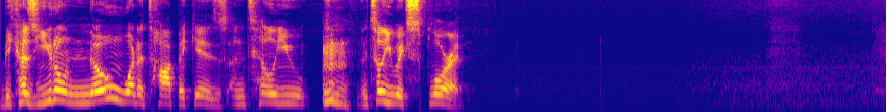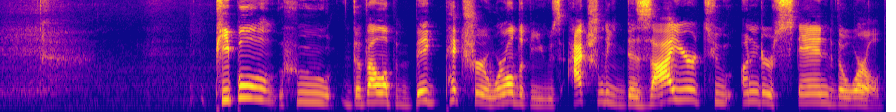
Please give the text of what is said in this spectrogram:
because you don't know what a topic is until you until you explore it. People who develop big picture worldviews actually desire to understand the world.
